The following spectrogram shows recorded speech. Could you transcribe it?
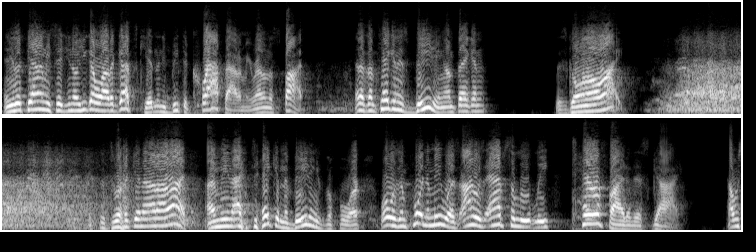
and he looked down at me and said, you know, you got a lot of guts, kid. And then he beat the crap out of me right on the spot. And as I'm taking this beating, I'm thinking, this is going all right. It's working out all right. I mean, I'd taken the beatings before. What was important to me was I was absolutely terrified of this guy. I was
